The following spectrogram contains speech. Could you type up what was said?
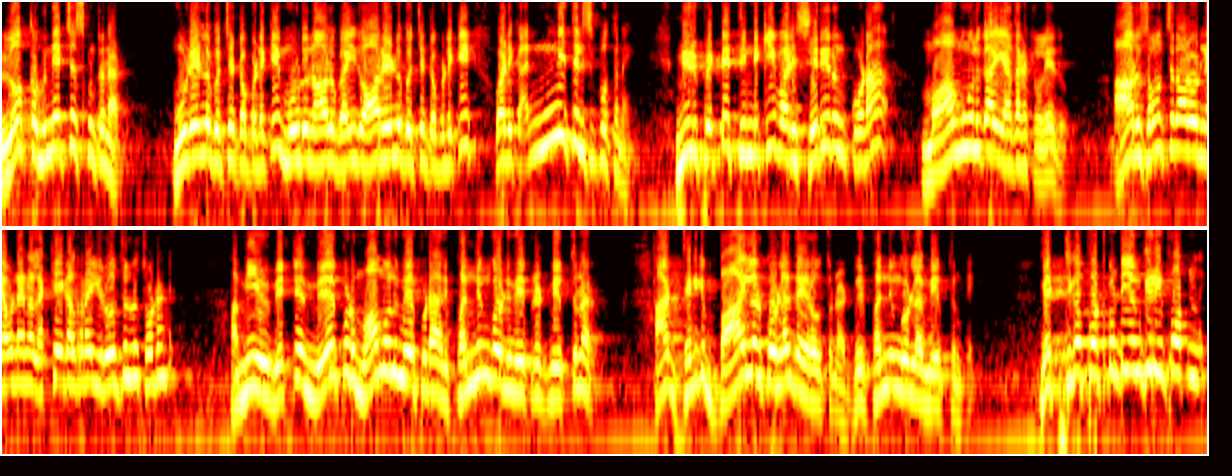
లోకము నేర్చేసుకుంటున్నారు. మూడేళ్ళకి వచ్చేటప్పటికి మూడు నాలుగు ఐదు ఆరేళ్ళకి వచ్చేటప్పటికి వాడికి అన్నీ తెలిసిపోతున్నాయి. మీరు పెట్టే తిండికి వాడి శరీరం కూడా మామూలుగా ఎదగటం లేదు. ఆరు సంవత్సరాలు ఎవడైనా లెక్కేయగలరా ఈ రోజుల్లో చూడండి. మీరు పెట్టే మేపుడు మామూలు మేపుడు అది పందెంగోడిని మేపినట్టు మేపుతున్నారు. ఆ తిరిగి బాయిలర్ కోడ్లాగా తయారవుతున్నాడు మీరు పందెంగోడ్లాగా మేపుతుంటే. గట్టిగా పట్టుకుంటే ఎంకిరిగిపోతుంది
